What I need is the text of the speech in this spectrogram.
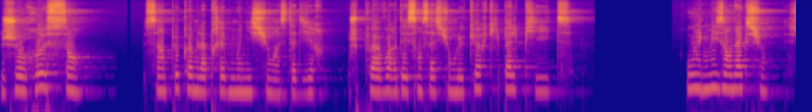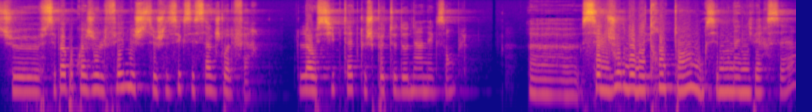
je ressens, c'est un peu comme la prémonition, hein, c'est-à-dire je peux avoir des sensations, le cœur qui palpite, ou une mise en action. Je ne sais pas pourquoi je le fais, mais je sais, que c'est ça que je dois le faire. Là aussi, peut-être que je peux te donner un exemple. Euh, c'est le jour de mes 30 ans, donc c'est mon anniversaire.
